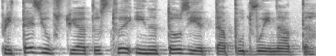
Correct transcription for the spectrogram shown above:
при тези обстоятелства и на този етап от войната?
